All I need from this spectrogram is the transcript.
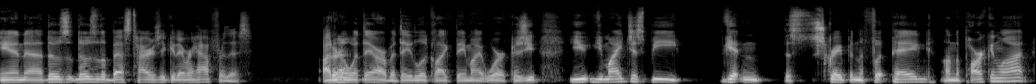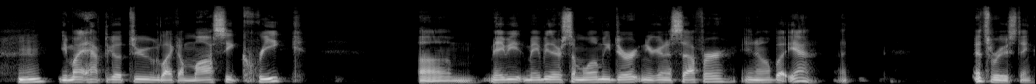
and uh, those those are the best tires you could ever have for this. I don't Yeah. know what they are, but they look like they might work because you you you might just be getting the scraping the foot peg on the parking lot. Mhm. You might have to go through like a mossy creek. Um, maybe maybe there's some loamy dirt and you're going to suffer, you know. But yeah, it's roosting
